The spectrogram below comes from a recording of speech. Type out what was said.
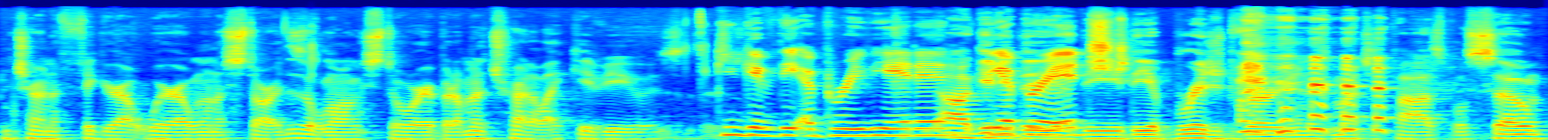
i'm trying to figure out where i want to start this is a long story but i'm going to try to like give you as, Can you give the abbreviated, i'll give the you the, abridged? the, the abridged version as much as possible so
